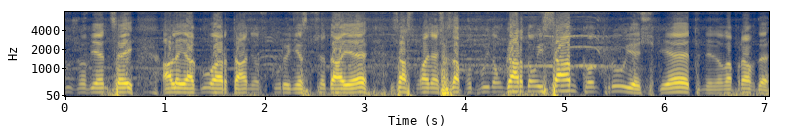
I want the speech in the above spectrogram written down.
dużo więcej, ale Jaguar tanio skóry nie sprzedaje, zasłania się za podwójną gardą i sam kontruje, świetnie, no naprawdę,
